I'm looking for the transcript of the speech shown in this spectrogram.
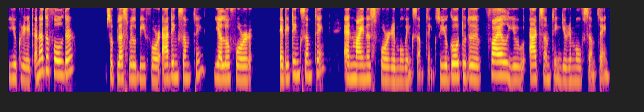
you create another folder. So plus will be for adding something, yellow for editing something, and minus for removing something. So you go to the file, you add something, you remove something.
